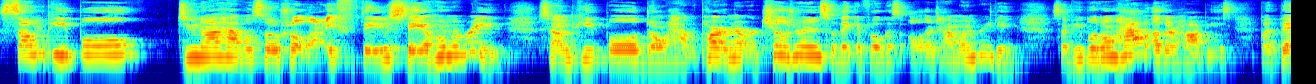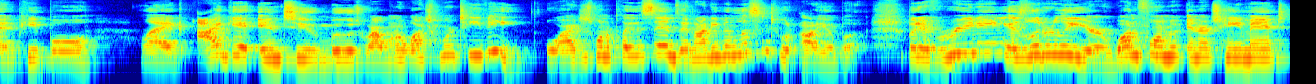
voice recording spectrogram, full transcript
Some people do not have a social life. They just stay at home and read. Some people don't have a partner or children, so they can focus all their time on reading. Some people don't have other hobbies, but then people like I get into moods where I want to watch more TV or I just want to play The Sims and not even listen to an audiobook. But if reading is literally your one form of entertainment,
